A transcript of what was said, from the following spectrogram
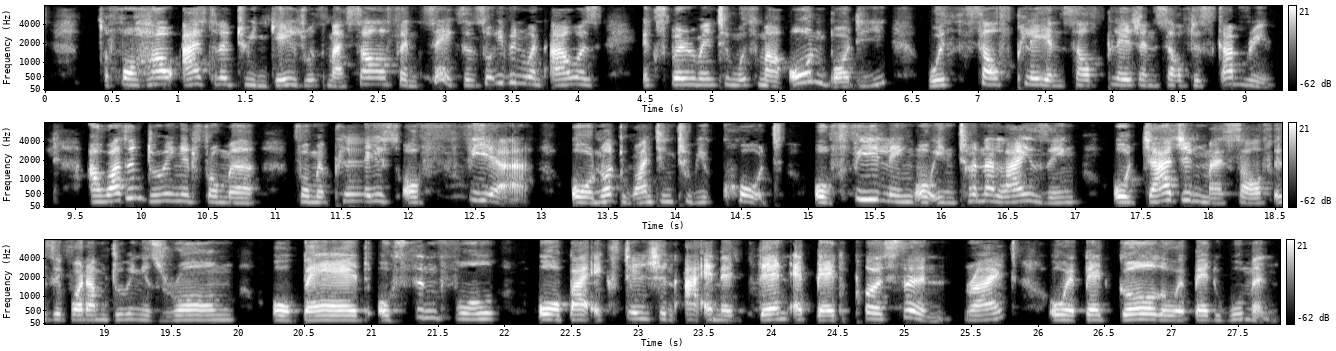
for how I started to engage with myself and sex. And so even when I was experimenting with my own body, with self-play and self-pleasure and self-discovery, I wasn't doing it from a from a place of fear or not wanting to be caught or feeling or internalizing or judging myself as if what I'm doing is wrong or bad or sinful or by extension I am a, then a bad person, right? Or a bad girl or a bad woman.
